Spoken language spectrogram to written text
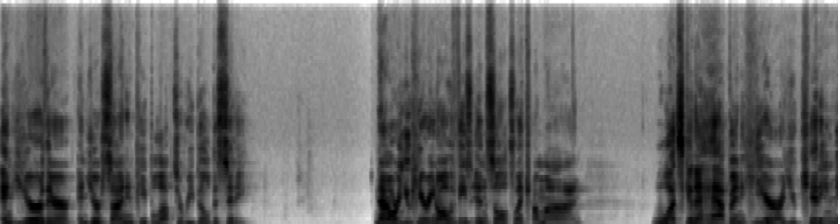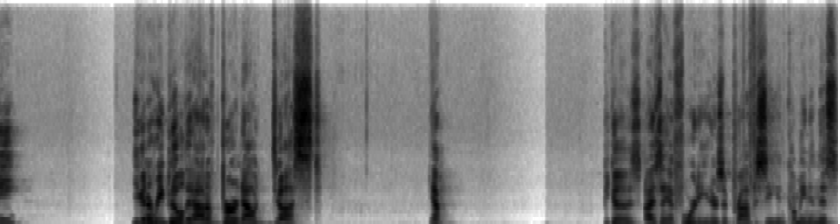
and you're there and you're signing people up to rebuild the city. Now, are you hearing all of these insults? Like, come on. What's going to happen here? Are you kidding me? You're going to rebuild it out of burned out dust? Yeah. Because Isaiah 40, there's a prophecy, and coming in this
